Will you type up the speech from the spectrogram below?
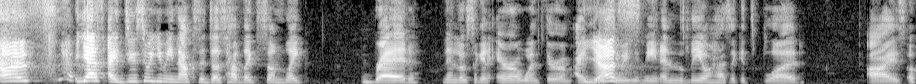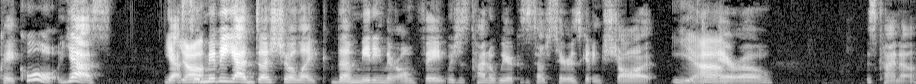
us yes, I do see what you mean now because it does have like some like red and it looks like an arrow went through him. I do see what you mean. And the Leo has like its blood eyes. Okay, cool. Yes. Yes. Yeah. So maybe yeah, it does show like them meeting their own fate, which is kind of weird because the Sagittarius is getting shot yeah an arrow. Is kind of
